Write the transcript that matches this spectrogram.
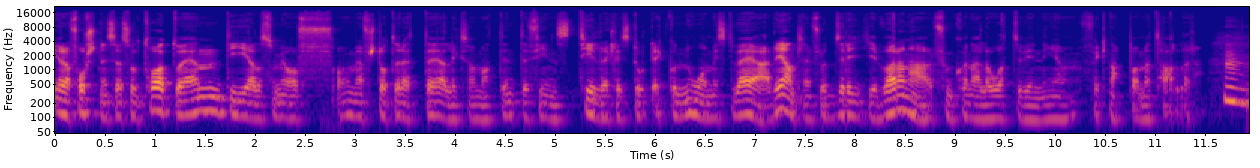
era forskningsresultat och en del som jag, om jag förstått det rätt, är liksom att det inte finns tillräckligt stort ekonomiskt värde egentligen för att driva den här funktionella återvinningen för knappa metaller. Mm.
